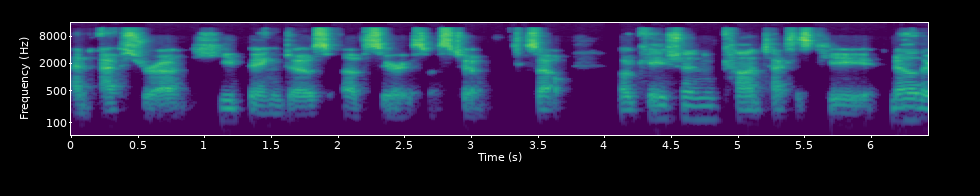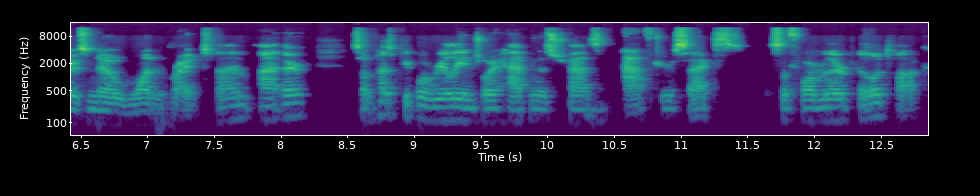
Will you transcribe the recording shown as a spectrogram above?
an extra heaping dose of seriousness to. So location, context is key. No, there's no one right time either. Sometimes people really enjoy having those chats after sex. It's a form of their pillow talk.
